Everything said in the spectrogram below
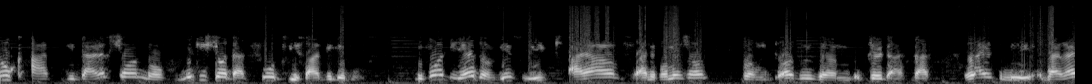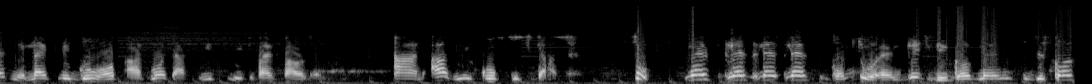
look at the direction of making sure that food is available. Before the end of this week, I have an information from all those um, traders that rice may that rice may likely go up as much as eighty five thousand. And how do you cope with that? So let's let's let's let's to engage the government to discuss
